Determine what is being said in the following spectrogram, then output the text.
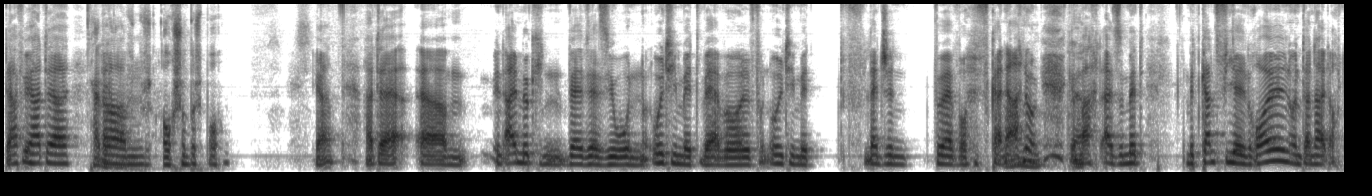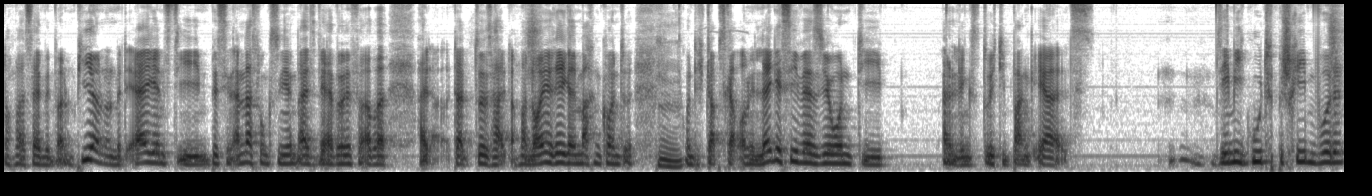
Dafür hat er, ähm, auch schon besprochen. ja, hat er ähm, in allen möglichen Ver- Versionen Ultimate Werwolf und Ultimate Legend Werwolf, keine Ahnung, gemacht. Also mit, mit ganz vielen Rollen und dann halt auch noch mal dasselbe mit Vampiren und mit Aliens, die ein bisschen anders funktionieren als Werwölfe, aber halt, dazu es halt noch mal neue Regeln machen konnte. Und ich glaube, es gab auch eine Legacy-Version, die allerdings durch die Bank eher als semi-gut beschrieben wurde.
